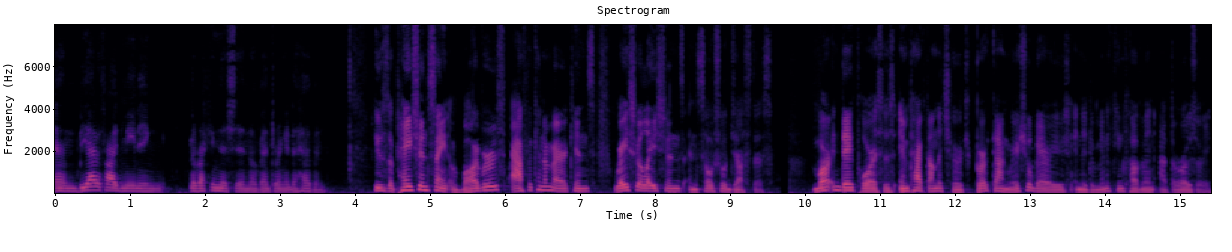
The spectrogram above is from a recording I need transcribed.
and beatified meaning the recognition of entering into heaven. He was the patron saint of barbers, African Americans, race relations, and social justice. Martin de Porres' impact on the church broke down racial barriers in the Dominican Covenant at the Rosary,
